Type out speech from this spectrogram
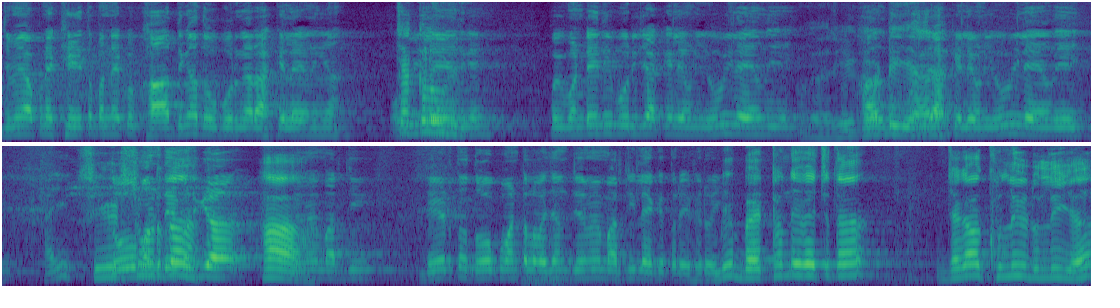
ਜਿਵੇਂ ਆਪਣੇ ਖੇਤ ਬੰਨੇ ਕੋਈ ਖਾਦ ਦੀਆਂ ਦੋ ਬੋਰੀਆਂ ਰੱਖ ਕੇ ਲੈ ਆਉਣੀਆਂ ਉਹ ਚੱਕ ਵੀ ਲੈ ਆਉਂਦੀਆਂ ਜੀ। ਕੋਈ ਵੰਡੇ ਦੀ ਬੋਰੀ ਚੱਕ ਕੇ ਲਿਆਉਣੀ ਉਹ ਵੀ ਲੈ ਆਉਂਦੀ ਹੈ ਜੀ Very ਖਾਦ ਦੀ ਬੋਰੀ ਰੱਖ ਕੇ ਲਿਆਉਣੀ ਉਹ ਵੀ ਲੈ ਆਉਂਦੇ ਆ। ਜੀ? ਹਾਂਜੀ Seed ਦੋ ਸੂਟ ਬੰਦੇ ਤਾਂ- ਵਧੀਆ ਹਾਂ। ਜਿਵੇਂ ਮਰਜ਼ੀ ਡੇਢ ਤੋਂ 2 ਕੁਇੰਟਲ ਵਜਨ ਜਿਵੇਂ ਮਰਜ਼ੀ ਲੈ ਕੇ ਤੁਰੇ ਫਿਰੋ ਜੀ। ਵੀ ਬੈਠਣ ਦੇ ਵਿੱਚ ਤਾਂ ਜਗ੍ਹਾ ਖੁੱਲੀ ਡੁੱਲੀ ਆ।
